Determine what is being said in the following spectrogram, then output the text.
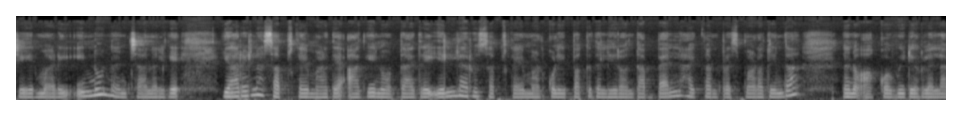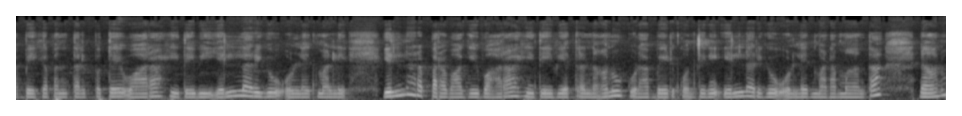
ಶೇರ್ ಮಾಡಿ. ಇನ್ನೂ ನನ್ನ ಚಾನಲ್ಗೆ ಯಾರೆಲ್ಲ ಸಬ್ಸ್ಕ್ರೈಬ್ ಮಾಡಿದೆ ಹಾಗೆ ನೋಡ್ತಾ ಇದ್ದರೆ ಎಲ್ಲರೂ ಸಬ್ಸ್ಕ್ರೈಬ್ ಮಾಡ್ಕೊಳ್ಳಿ. ಪಕ್ಕದಲ್ಲಿರುವಂಥ ಬೆಲ್ ಐಕಾನ್ ಪ್ರೆಸ್ ಮಾಡೋದ್ರಿಂದ ನಾನು ಹಾಕೋ ವಿಡಿಯೋಗಳೆಲ್ಲ ಬೇಗ ಬಂದು ತಲುಪುತ್ತೆ. ವಾರಾಹಿ ದೇವಿ ಎಲ್ಲರಿಗೂ ಒಳ್ಳೇದು ಮಾಡಲಿ. ಎಲ್ಲರ ಪರವಾಗಿ ವಾರಾಹಿ ದೇವಿ ಹತ್ರ ನಾನು ಕೂಡ ಬೇಡ್ಕೊತೀನಿ. ಎಲ್ಲರಿಗೂ ಒಳ್ಳೇದು ಮಾಡಮ್ಮ ಅಂತ ನಾನು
